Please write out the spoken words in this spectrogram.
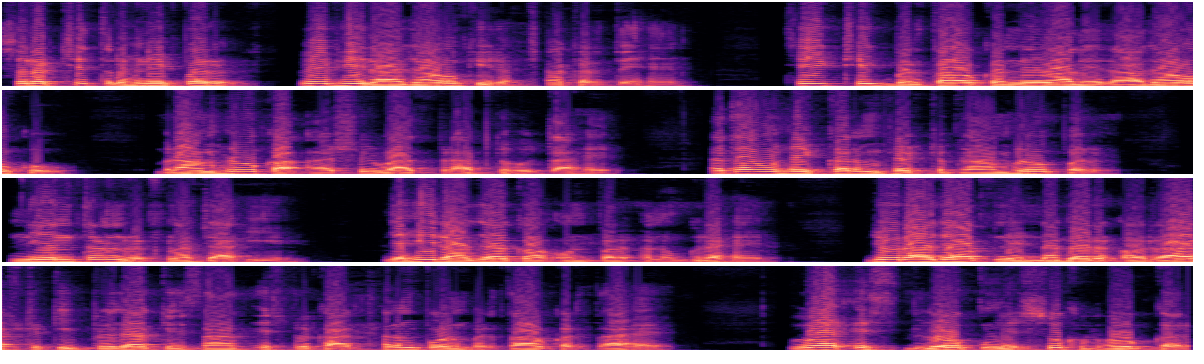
सुरक्षित रहने पर वे भी राजाओं की रक्षा करते हैं। ठीक ठीक बर्ताव करने वाले राजाओं को ब्राह्मणों का आशीर्वाद प्राप्त होता है। अतः उन्हें कर्म भ्रष्ट ब्राह्मणों पर नियंत्रण रखना चाहिए। यही राजा का उन पर अनुग्रह है। जो राजा अपने नगर और राष्ट्र की प्रजा के साथ इस प्रकार धर्मपूर्ण बर्ताव करता है, वह इस लोक में सुख भोग कर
